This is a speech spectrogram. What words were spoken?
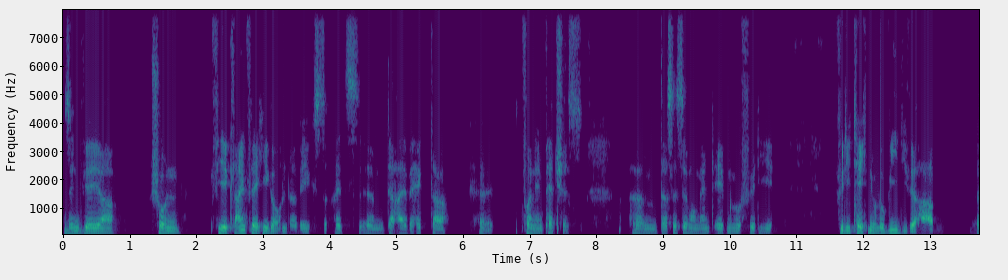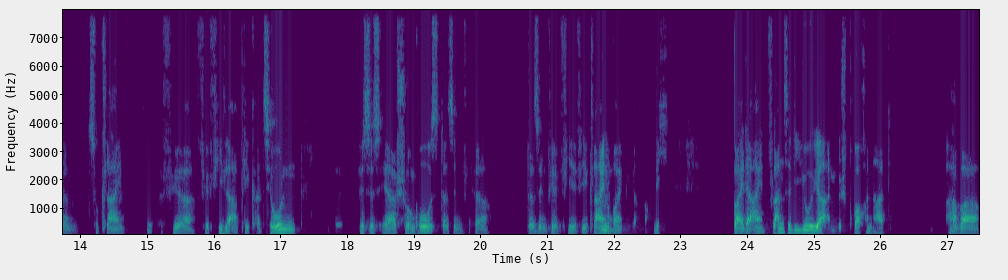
sind wir ja schon viel kleinflächiger unterwegs als ähm, der halbe Hektar äh, von den Patches. Ähm, das ist im Moment eben nur für die, für die Technologie, die wir haben, ähm, zu klein. Für, für viele Applikationen ist es eher schon groß. Da sind wir, da sind wir viel, viel kleinräumiger. Noch nicht bei der einen Pflanze, die Julia angesprochen hat, aber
